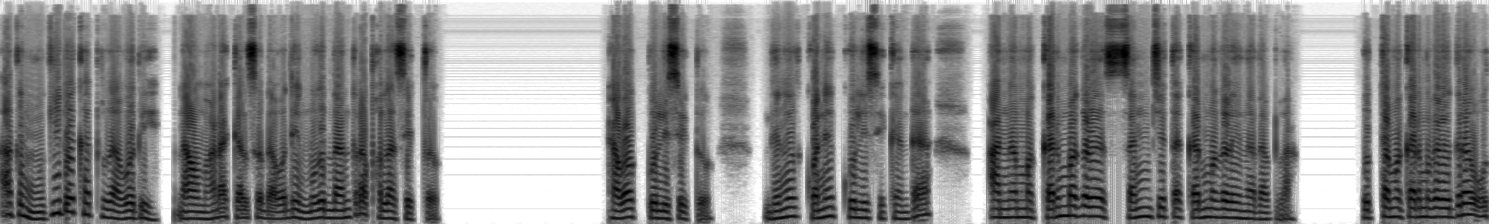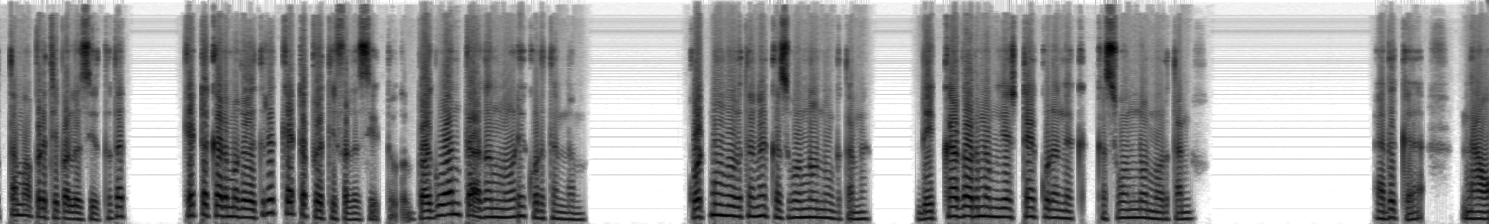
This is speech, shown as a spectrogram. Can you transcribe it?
ಅದು ಮುಗಿಬೇಕಾಗ್ತದ ಅವಧಿ. ನಾವು ಮಾಡೋ ಕೆಲಸದ ಅವಧಿ ಮುಗಿದ ನಂತರ ಫಲ ಸಿಕ್ತು. ಅವಾಗ ಕೂಲಿ ಸಿಕ್ತು? ದಿನದ ಕೊನೆ ಕೂಲಿ ಸಿಕ್ಕಂಡ ಆ ನಮ್ಮ ಕರ್ಮಗಳ ಸಂಚಿತ ಕರ್ಮಗಳೇನದಲ್ಲ ಉತ್ತಮ ಕರ್ಮಗಳಿದ್ರೆ ಉತ್ತಮ ಪ್ರತಿಫಲ ಸಿಗ್ತದ ಕೆಟ್ಟ ಕರ್ಮಗಳಿದ್ರೆ ಕೆಟ್ಟ ಪ್ರತಿಫಲ ಸಿಕ್ತು ಭಗವಂತ ಅದನ್ನ ನೋಡಿ ಕೊಡ್ತಾನೆ ನಮ್ ಕೊಟ್ಟನು ನೋಡ್ತಾನ, ಕಸ್ಕೊಂಡು ನೋಡ್ತಾನ. ಬೇಕಾದವ್ರು ನಮ್ಗೆ ಎಷ್ಟೇ ಕೊಡಲ್ಲ ಕಸ್ಕೊಂಡು ನೋಡ್ತಾನ. ಅದಕ್ಕ ನಾವು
